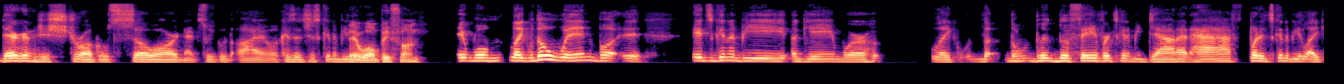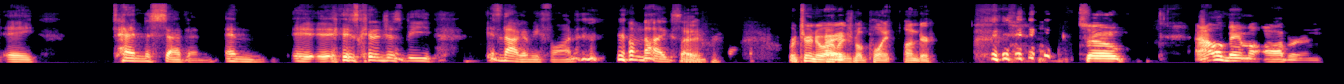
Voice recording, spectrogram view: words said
they're gonna just struggle so hard next week with Iowa because it's just gonna be. It the- won't be fun. It will like they'll win, but it, it's gonna be a game where like the the the, the favorite's gonna be down at half, but it's gonna be like a ten to seven, and it, it's gonna just be. It's not gonna be fun. I'm not excited. Return to our All right. original point. Under. So, Alabama Auburn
